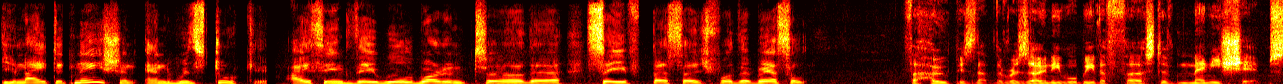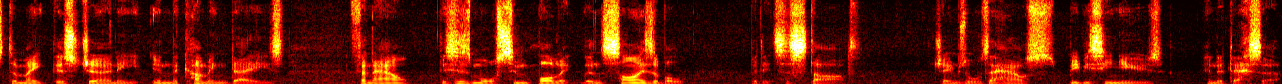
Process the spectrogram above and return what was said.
United Nations and with Turkey. I think they will warrant uh, the safe passage for the vessel. The hope is that the Razoni will be the first of many ships to make this journey in the coming days. For now, this is more symbolic than sizable, but it's a start. James Waterhouse, BBC News, in Odessa.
